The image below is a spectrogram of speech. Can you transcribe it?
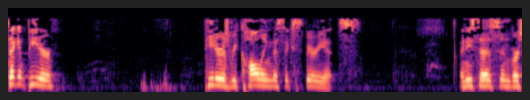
Second Peter Peter is recalling this experience. And he says in verse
